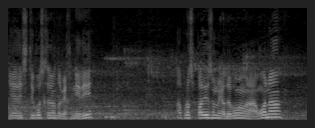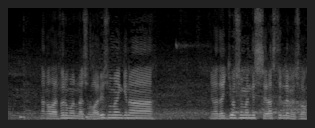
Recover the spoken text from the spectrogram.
και δυστυχώς χάσαμε το παιχνίδι. Θα προσπαθήσουμε για το επόμενο αγώνα να καταφέρουμε να σοβαρήσουμε και να, και να τελειώσουμε τη σειρά στη Λεμεσό.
